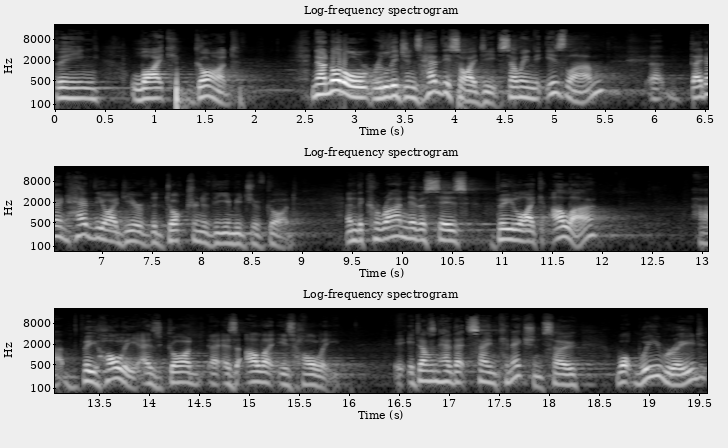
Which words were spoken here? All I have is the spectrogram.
being like God. Now, not all religions have this idea. So, in Islam, uh, they don't have the idea of the doctrine of the image of God. And the Quran never says, be like Allah, uh, be holy as God, as Allah is holy. It doesn't have that same connection. So, what we read,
